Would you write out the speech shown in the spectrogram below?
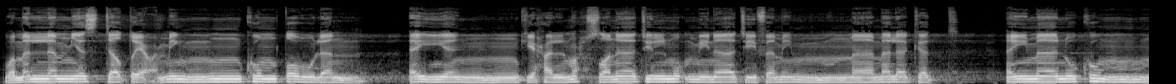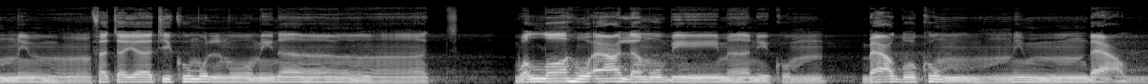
ومن لم يستطع منكم طولا أن ينكح المحصنات المؤمنات فمما ملكت أيمانكم من فتياتكم المؤمنات والله أعلم بإيمانكم بعضكم من بعض.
